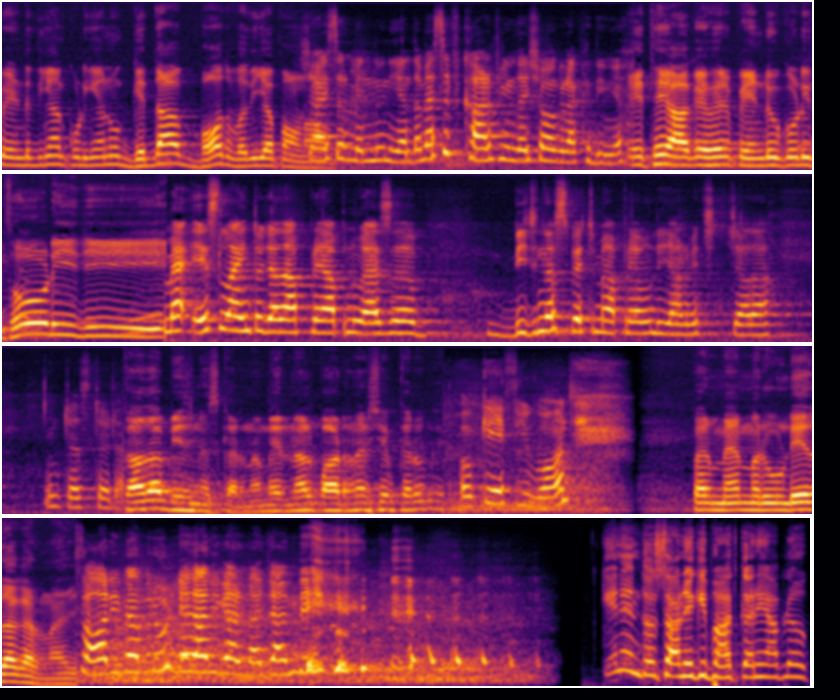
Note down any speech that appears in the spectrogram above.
ਪਿੰਡ ਦੀਆਂ ਕੁੜੀਆਂ ਨੂੰ ਗਿੱਧਾ ਬਹੁਤ ਵਧੀਆ ਪਾਉਣਾ। ਸ਼ਾਇਦ ਸਰ ਮੈਨੂੰ ਨਹੀਂ ਆਉਂਦਾ ਮੈਂ ਸਿਰਫ ਖਾਣ ਪੀਣ ਦਾ ਸ਼ੌਂਕ ਰੱਖਦੀ ਹਾਂ। ਇੱਥੇ ਆ ਕੇ ਫਿਰ ਪਿੰਡੂ ਕੁੜੀ ਥੋੜੀ ਜੀ। ਮੈਂ ਇਸ ਲਾਈਨ ਤੋਂ ਜ਼ਿਆਦਾ ਆਪਣੇ ਆਪ ਨੂੰ ਐਜ਼ ਅ ਬਿਜ਼ਨਸ ਵਿੱਚ ਮੈਂ ਆਪਣੇ ਆਪ ਨੂੰ ਲਿਜਾਣ ਵਿੱਚ ਜ਼ਿਆਦਾ ਇੰਟਰਸਟਿਡ ਹਾਂ ਕਾਹਦਾ ਬਿਜ਼ਨਸ ਕਰਨਾ ਮੇਰੇ ਨਾਲ ਪਾਰਟਨਰਸ਼ਿਪ ਕਰੋਗੇ ਓਕੇ ਇਫ ਯੂ ਵਾਂਟ ਪਰ ਮੈਂ ਮਰੂੰਡੇ ਦਾ ਕਰਨਾ ਜੀ ਸੌਰੀ ਮੈਂ ਬਰੂਡੇ ਦਾ ਨਹੀਂ ਕਰਨਾ ਚਾਹੁੰਦੀ किन हिंदुस्तानियों की बात करें आप लोग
